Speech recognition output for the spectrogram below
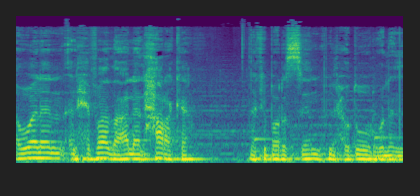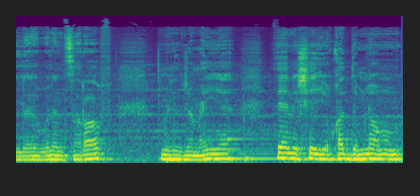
اولا الحفاظ على الحركة لكبار السن في الحضور والانصراف من الجمعية. ثاني شيء يقدم لهم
